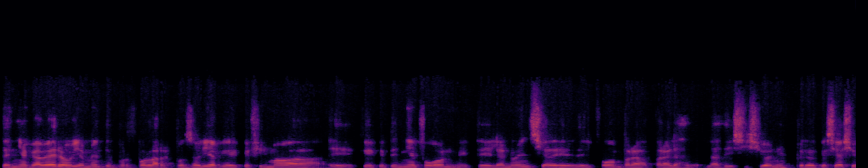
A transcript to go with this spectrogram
Tenía que haber, obviamente, por, la responsabilidad que, que firmaba eh, que, tenía el fogón, este, la anuencia del fogón para, las, decisiones, pero que se haya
